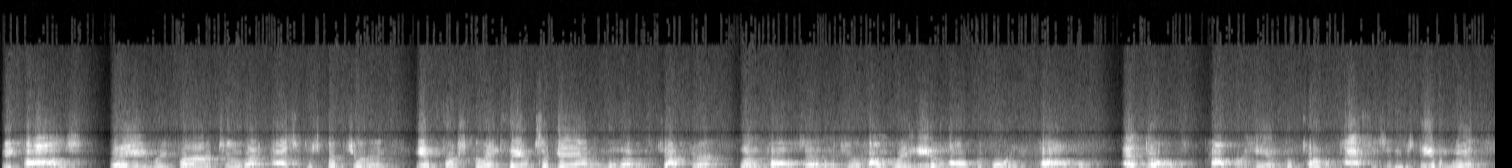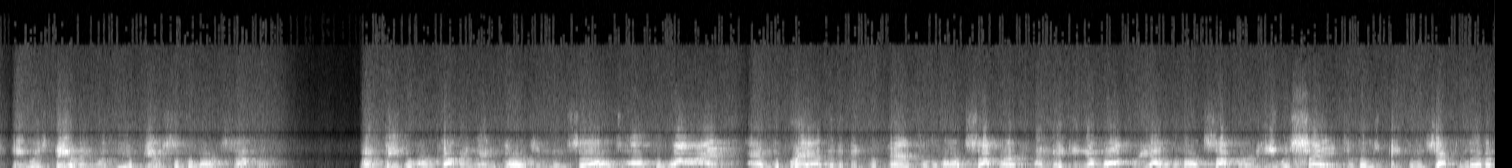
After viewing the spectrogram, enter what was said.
because they refer to that passage of Scripture in, in 1 Corinthians again in the 11th chapter when Paul said, if you're hungry, eat at home before you come and don't comprehend the total passage that he was dealing with. He was dealing with the abuse of the Lord's Supper when people were coming and gorging themselves on the wine and the bread that had been prepared for the Lord's Supper and making a mockery out of the Lord's Supper. And he was saying to those people in chapter 11,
